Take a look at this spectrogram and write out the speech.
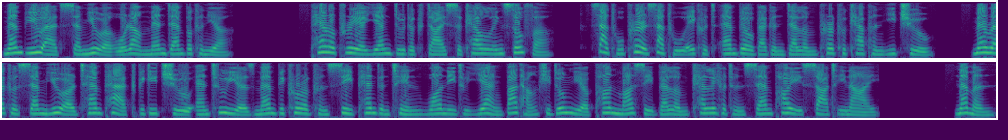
men buat semua orang mendambakannya. Para pria yang duduk di sekeliling sofa. Satu per satu ikut ambil bagan dalam percakapan itu. Miracle Samuel Tempak Bigichu and two years man Bikurakan see Pendantin Wanit Yang Batang Hidunia Pan belum Belam Kelihatan Sampai Sat Inai. Naman.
